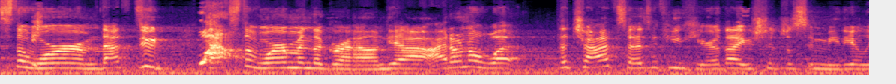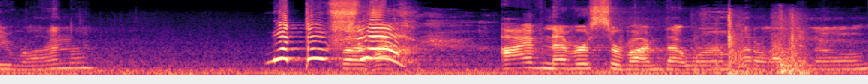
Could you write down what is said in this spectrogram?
That's the worm. That dude. That's the worm in the ground. Yeah, I don't know what the chat says. If you hear that, you should just immediately run. What the But I- fuck? I've never survived that worm. I don't really know.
